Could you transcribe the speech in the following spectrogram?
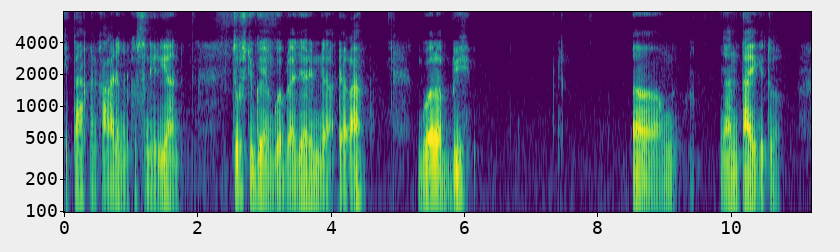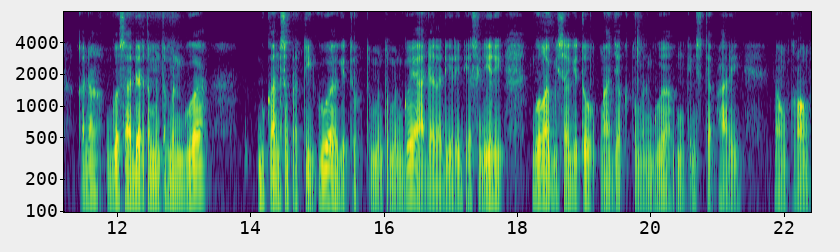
kita akan kalah dengan kesendirian. Terus juga yang gue belajarin adalah gue lebih uh, nyantai gitu. Karena gue sadar teman-teman gue bukan seperti gue gitu. Teman-teman gue ya adalah diri dia sendiri. Gue nggak bisa gitu ngajak teman gue mungkin setiap hari nongkrong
